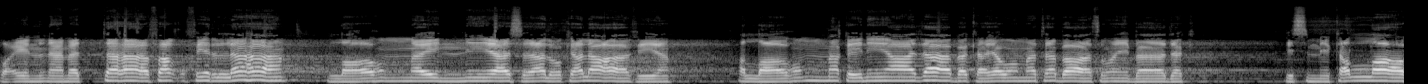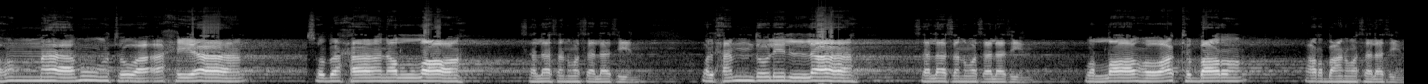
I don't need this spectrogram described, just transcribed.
وإن أمتها فاغفر لها. اللهم إني أسألك العافية. اللهم قني عذابك يوم تبعث عبادك. باسمك اللهم أموت وأحيا. سبحان الله. ثلاثا وثلاثين. والحمد لله. ثلاثا وثلاثين. والله أكبر. اربعا وثلاثين.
